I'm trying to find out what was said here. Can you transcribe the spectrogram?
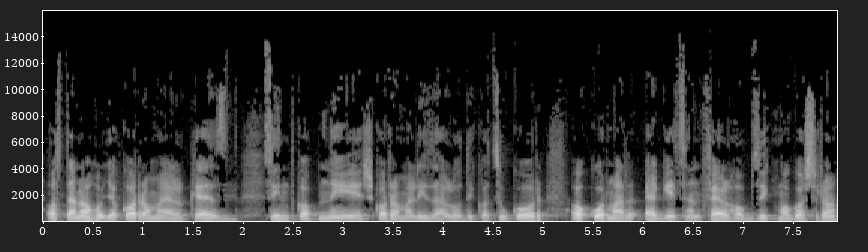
Aztán ahogy a karamell kezd szint kapni, és karamellizálódik a cukor, akkor már egészen felhabzik magasra,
